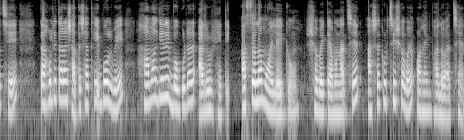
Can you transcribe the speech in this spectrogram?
আছে, তাহলে তারা সাথে সাথেই বলবে, হামাগেরে বগুড়ার আলুর ঘেঁটি। আসসালামু আলাইকুম। সবাই কেমন আছেন? আশা করছি সবাই অনেক ভালো আছেন।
